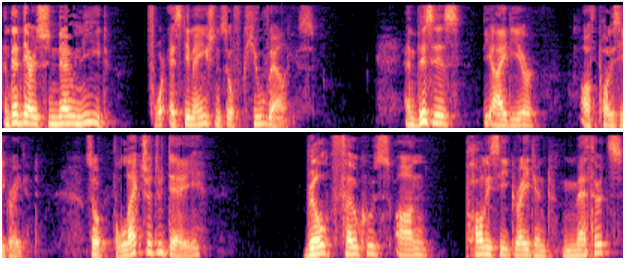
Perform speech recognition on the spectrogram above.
And then there is no need for estimations of Q values. And this is the idea of policy gradient. So the lecture today will focus on policy gradient methods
